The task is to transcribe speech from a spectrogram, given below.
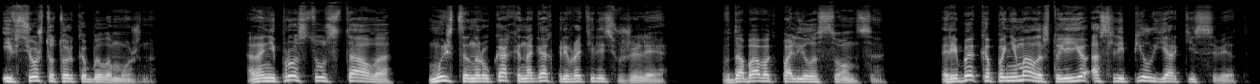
и все, что только было можно. Она не просто устала, мышцы на руках и ногах превратились в желе. Вдобавок палило солнце. Ребекка понимала, что ее ослепил яркий свет.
